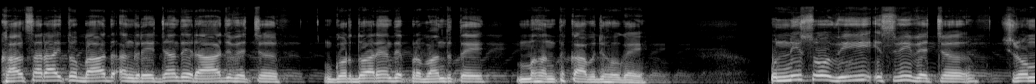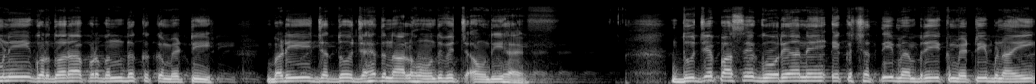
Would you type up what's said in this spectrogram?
ਖਾਲਸਾ ਰਾਜ ਤੋਂ ਬਾਅਦ ਅੰਗਰੇਜ਼ਾਂ ਦੇ ਰਾਜ ਵਿੱਚ ਗੁਰਦੁਆਰਿਆਂ ਦੇ ਪ੍ਰਬੰਧ ਤੇ ਮਹੰਤ ਕਾਬਜ ਹੋ ਗਏ। 1920 ਈਸਵੀ ਵਿੱਚ ਸ਼੍ਰੋਮਣੀ ਗੁਰਦੁਆਰਾ ਪ੍ਰਬੰਧਕ ਕਮੇਟੀ ਬੜੀ ਜੱਦੋ ਜਹਿਦ ਨਾਲ ਹੋਂਦ ਵਿੱਚ ਆਉਂਦੀ ਹੈ। ਦੂਜੇ ਪਾਸੇ ਗੋਰਿਆਂ ਨੇ ਇੱਕ 36 ਮੈਂਬਰੀ ਕਮੇਟੀ ਬਣਾਈ।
